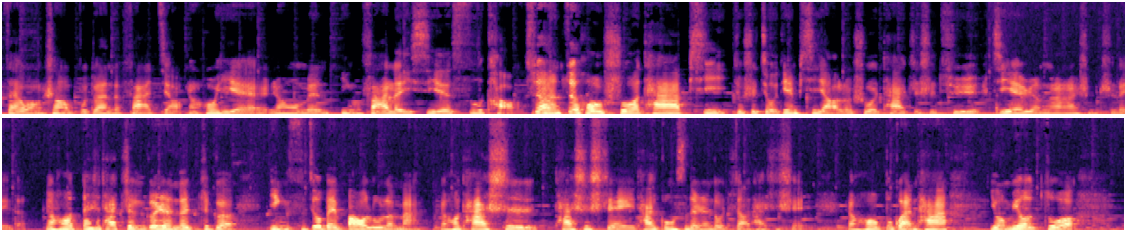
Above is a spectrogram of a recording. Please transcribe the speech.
在网上不断的发酵，然后也让我们引发了一些思考。虽然最后说他辟，就是酒店辟谣了，说他只是去接人啊什么之类的，然后但是他整个人的这个隐私就被暴露了嘛。然后他是他是谁，他公司的人都知道他是谁。然后不管他有没有做。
